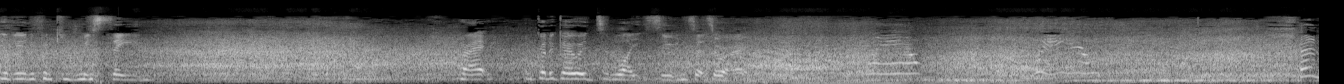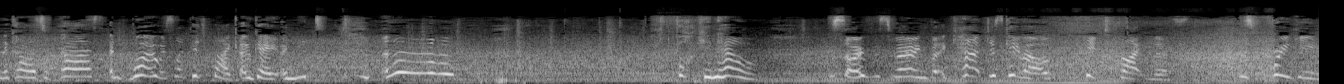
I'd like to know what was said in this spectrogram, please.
You're the only thing keeping me sane. Right, I'm gonna go into the light soon, so it's alright. And the cars have passed, and whoa, it's like pitch black. Okay, I need to. Ah. fucking hell. Sorry for swearing, but a cat just came out of pitch blackness. It's freaking.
